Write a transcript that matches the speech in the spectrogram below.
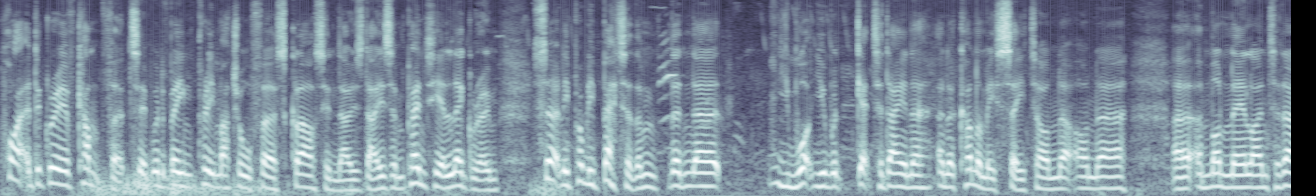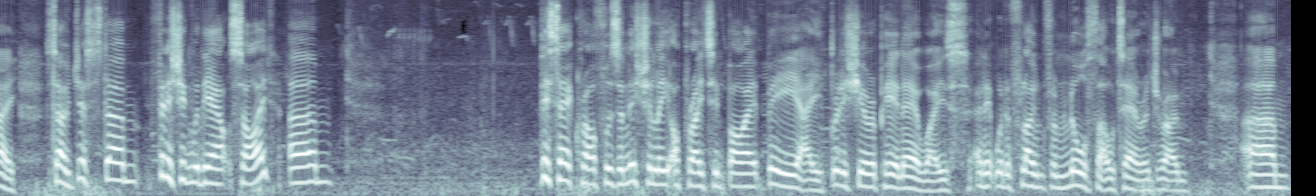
quite a degree of comfort. It would have been pretty much all first class in those days and plenty of legroom. Certainly, probably better than than uh, what you would get today in a, an economy seat on on uh, uh, a modern airline today. So just um, finishing with the outside. Um, this aircraft was initially operated by BEA, British European Airways, and it would have flown from Northolt Aerodrome. Um,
